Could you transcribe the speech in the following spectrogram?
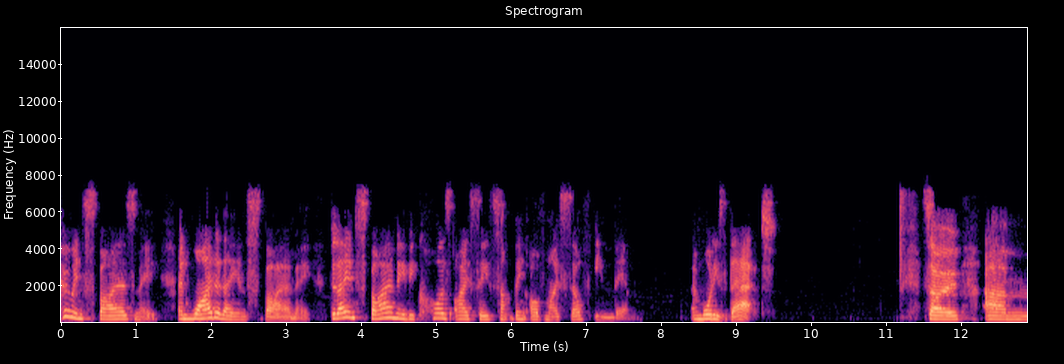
who inspires me and why do they inspire me? Do they inspire me because I see something of myself in them? And what is that? So, um,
